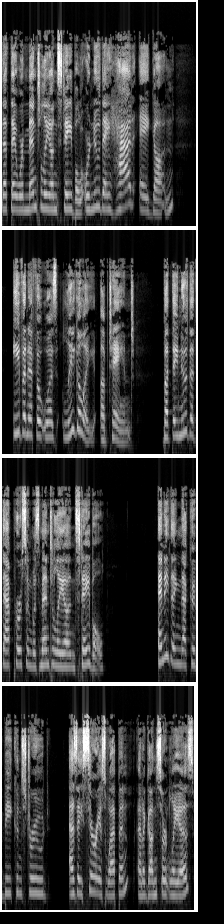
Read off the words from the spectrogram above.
that they were mentally unstable or knew they had a gun even if it was legally obtained, but they knew that that person was mentally unstable, anything that could be construed as a serious weapon, and a gun certainly is.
